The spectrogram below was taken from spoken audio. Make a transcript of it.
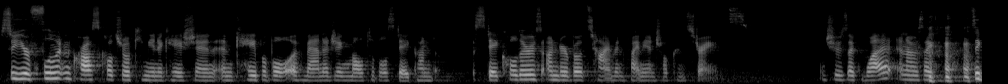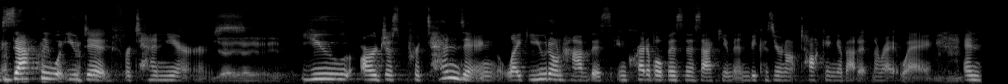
so you're fluent in cross cultural communication and capable of managing multiple stake- stakeholders under both time and financial constraints. And she was like, what? And I was like, it's exactly what you did for 10 years Yeah, yeah, yeah, yeah. you are just pretending like you don't have this incredible business acumen because you're not talking about it in the right way. Mhm. And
